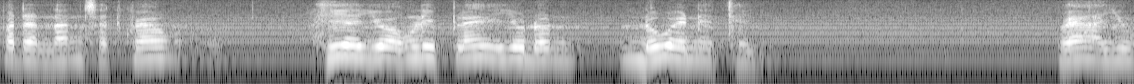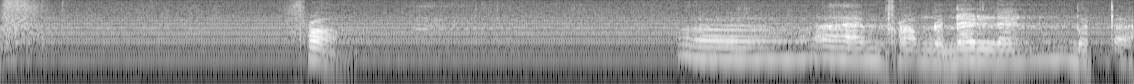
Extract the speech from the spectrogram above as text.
But the nun said, well, here you only play, you don't do anything. Where are you from? Uh, I'm from the Netherlands, but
